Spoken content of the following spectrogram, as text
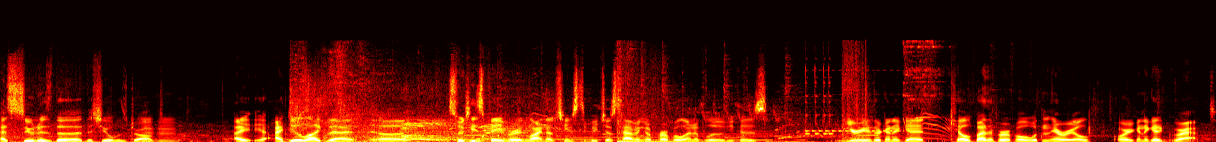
as soon as the the shield was dropped. Mhm. I I do like that. Uh, Swigzy's favorite lineup seems to be just having a purple and a blue because you're either going to get killed by the purple with an aerial or you're going to get grabbed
